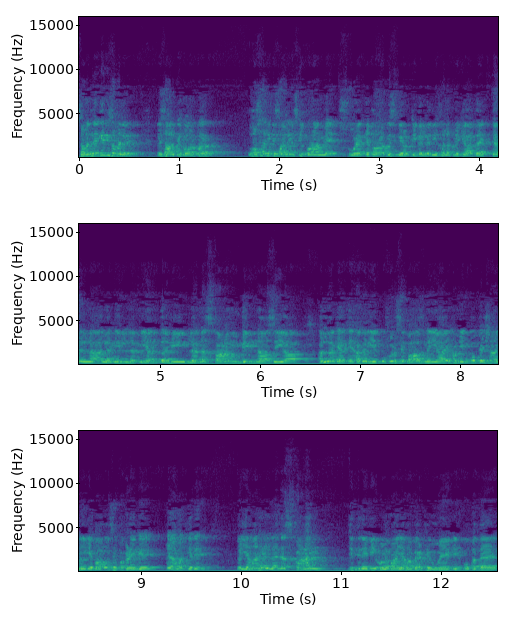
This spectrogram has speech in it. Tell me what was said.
سمجھنے کی نہیں سمجھ رہے مثال کے طور پر بہت ساری مثالیں اس کی قرآن میں سورہ اقرا بسم ربک الذی خلق میں کیا آتا ہے کلا لئن لم ينتهي لنسفعا بالناصیہ۔ اللہ کہتے ہیں، اگر یہ کفر سے باز نہیں آئے، ہم ان کو پیشانی کے باروں سے پکڑیں گے قیامت کے دن۔ تو یہاں ہے لنسفعا جتنے بھی علماء یہاں بیٹھے ہوئے ہیں، ان کو پتہ ہے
